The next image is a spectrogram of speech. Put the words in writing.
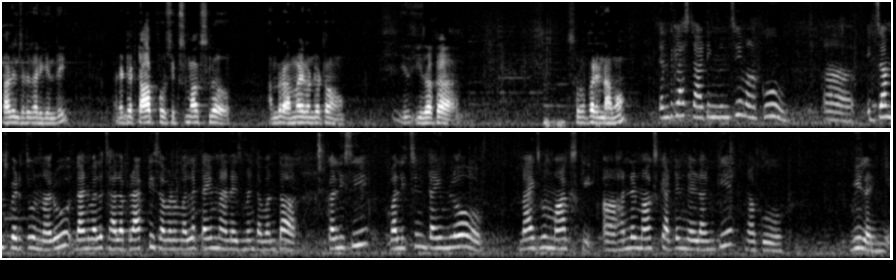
సాధించడం జరిగింది. అంటే టాప్ సిక్స్ మార్క్స్లో అందరూ అమ్మాయిలు ఉండటం ఇది- ఇదొక శుభపరిణామం. టెన్త్ క్లాస్ స్టార్టింగ్ నుంచి మాకు ఆ, ఎగ్జామ్స్ పెడుతూ ఉన్నారు. దానివల్ల చాలా ప్రాక్టీస్ అవ్వడం వల్ల టైం మేనేజ్మెంట్ అవంతా కలిసి వాళ్ళు ఇచ్చిన టైంలో మ్యాక్సిమం మార్క్స్కి హండ్రెడ్ మార్క్స్కి అటెండ్ చేయడానికి నాకు వీలైంది.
